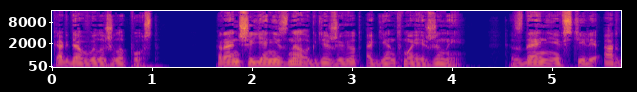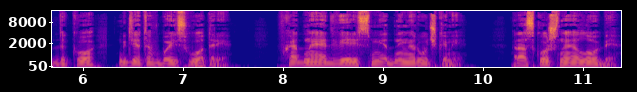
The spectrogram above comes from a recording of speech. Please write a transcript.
когда выложила пост. Раньше я не знал, где живет агент моей жены. Здание в стиле арт-деко где-то в Бейсвотере. Входная дверь с медными ручками. Роскошное лобби,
